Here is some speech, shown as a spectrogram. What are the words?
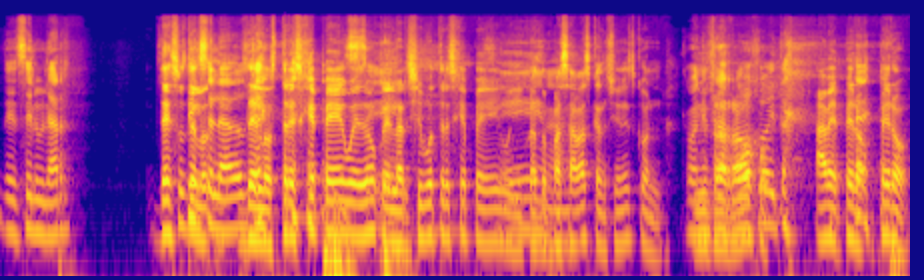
de celular, De esos de, los- de los 3GP, güey. El archivo 3GP, güey. Sí, cuando no. pasabas canciones con, con infrarrojo. infrarrojo y tal. A ver, pero, pero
